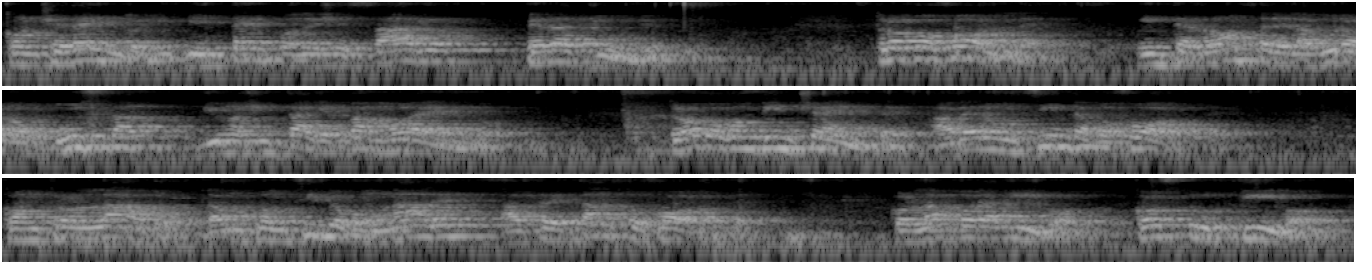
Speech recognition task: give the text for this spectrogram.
concedendogli il tempo necessario per raggiungerli. Trovo folle interrompere la cura robusta di una città che va morendo. Trovo convincente avere un sindaco forte, controllato da un consiglio comunale altrettanto forte, collaborativo, costruttivo,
